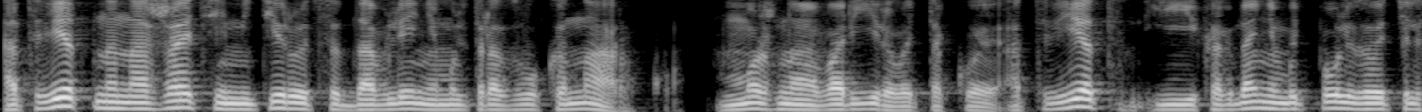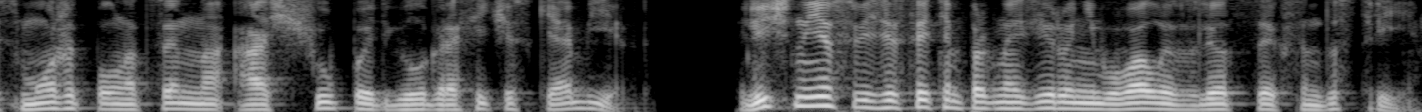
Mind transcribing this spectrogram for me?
Ответ на нажатие имитируется давлением ультразвука на руку. Можно варьировать такой ответ, и когда-нибудь пользователь сможет полноценно ощупать голографический объект. Лично я в связи с этим прогнозирую небывалый взлет секс-индустрии.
